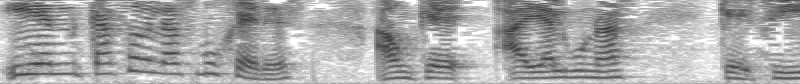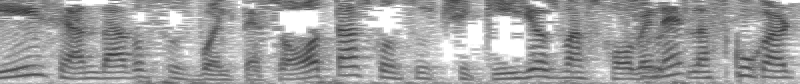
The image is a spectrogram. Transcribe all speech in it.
Y en el caso de las mujeres, aunque hay algunas que sí se han dado sus vueltesotas con sus chiquillos más jóvenes, Las cougars.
